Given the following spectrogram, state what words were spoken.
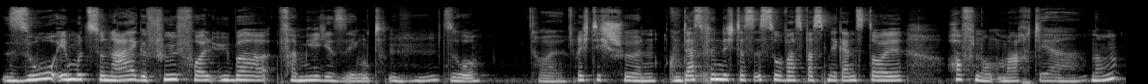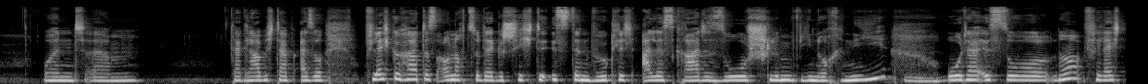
so emotional, gefühlvoll über Familie singt. Mhm. So. Toll. Richtig schön. Cool. Und das finde ich, das ist so was, was mir ganz doll Hoffnung macht. Ja. Ne? Und ähm, da glaube ich, da, also vielleicht gehört das auch noch zu der Geschichte, ist denn wirklich alles gerade so schlimm wie noch nie? Mhm. Oder ist so, ne, vielleicht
